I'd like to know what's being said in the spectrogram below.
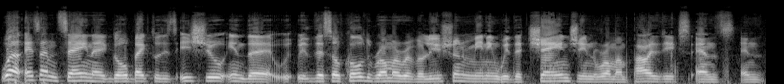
Well, as I'm saying, I go back to this issue in the with the so-called Roman Revolution, meaning with the change in Roman politics and and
